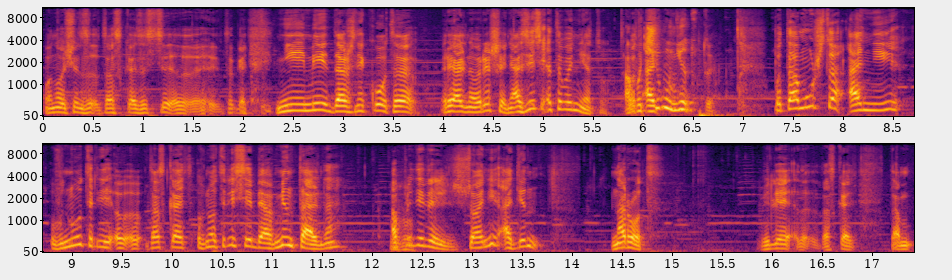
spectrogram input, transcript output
он очень, так сказать, э, так сказать, не имеет даже никакого-то реального решения. А здесь этого нету. А Вот почему нету-то? Потому что они внутри, э, так сказать, внутри себя ментально определили, что они один народ. Э, так сказать, там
